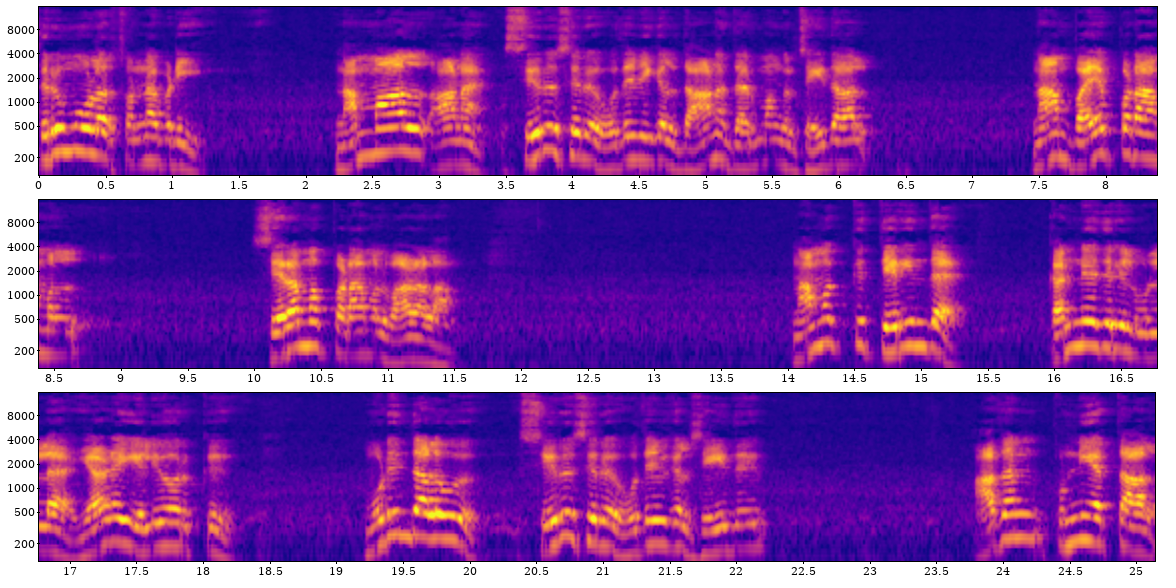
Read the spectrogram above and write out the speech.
திருமூலர் சொன்னபடி நம்மால் ஆன சிறு சிறு உதவிகள் தான தர்மங்கள் செய்தால் நாம் பயப்படாமல் சிரமப்படாமல் வாழலாம். நமக்கு தெரிந்த கண்ணெதிரில் உள்ள ஏழை எளியோருக்கு முடிந்த அளவு சிறு சிறு உதவிகள் செய்து அதன் புண்ணியத்தால்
